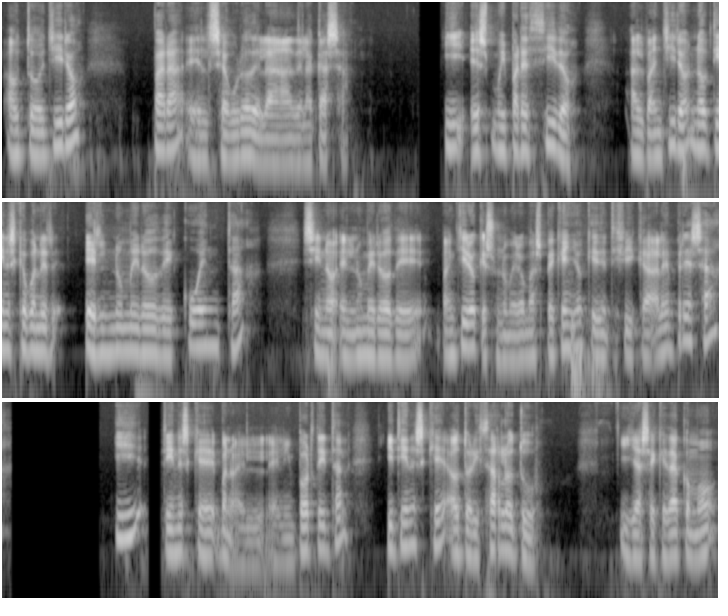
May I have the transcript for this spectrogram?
autogiro para el seguro de la, de la casa. Y es muy parecido al Banjiro, no tienes que poner el número de cuenta, sino el número de Banquero, que es un número más pequeño que identifica a la empresa, y tienes que, bueno, el, importe y tal, y tienes que autorizarlo tú. Y ya se queda como,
